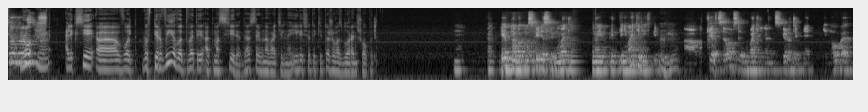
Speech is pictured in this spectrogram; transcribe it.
Угу. Ну, Алексей, э, вот вы впервые вот в этой атмосфере, да, соревновательной, или все-таки тоже у вас был раньше опыт? Конкретно в атмосфере соревновательной предпринимателей впервые, mm-hmm. а вообще в целом соревновательная атмосфера для меня не новая.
